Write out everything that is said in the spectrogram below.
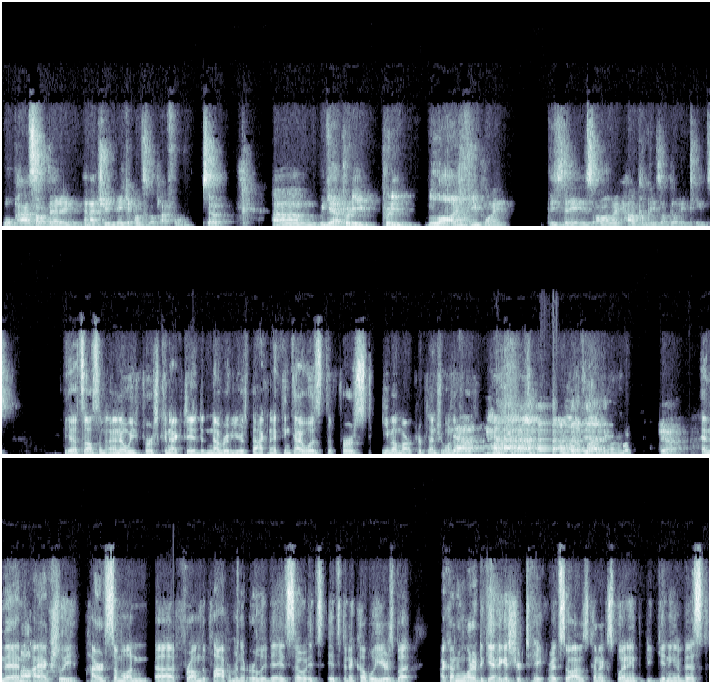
will pass our vetting and actually make it onto the platform. So um, we get a pretty pretty large viewpoint these days on like how companies are building teams. Yeah, it's awesome. I know we first connected a number of years back, and I think I was the first email marketer, potentially one of the yeah. first on the platform. yeah. And then uh-huh. I actually hired someone uh, from the platform in the early days. So it's it's been a couple years, but I kind of wanted to get, I guess, your take, right? So I was kind of explaining at the beginning of this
